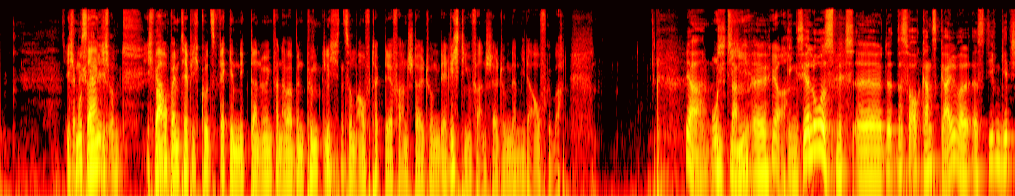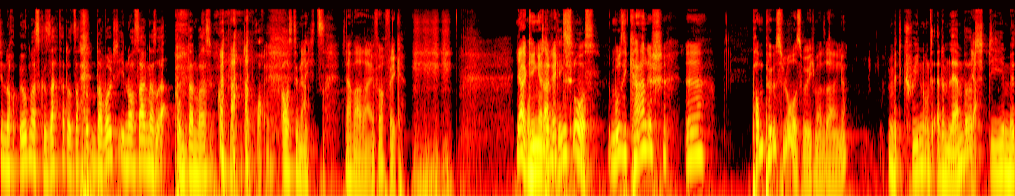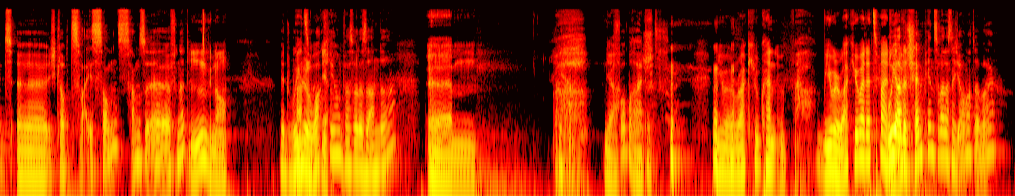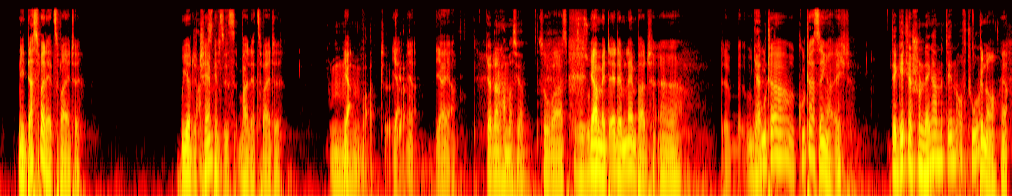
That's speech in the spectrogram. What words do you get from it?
Ich muss sagen, ich, und, ich war ja, auch beim Teppich kurz weggenickt dann irgendwann, aber bin pünktlich zum Auftakt der Veranstaltung, der richtigen Veranstaltung, dann wieder aufgewacht. Ja, und, Und die- dann äh, ja. ging es ja los mit, äh, das war auch ganz geil, weil äh, Steven Gätchen noch irgendwas gesagt hat und sagte, und da wollte ich Ihnen noch sagen, dass, ah, und dann war es komplett unterbrochen, aus dem Ja. Nichts. Da war er einfach weg. Ja, Und ging er dann direkt ging's los. musikalisch äh, pompös los, würde ich mal sagen. Ne? Mit Queen und Adam Lambert, Ja. die mit, äh, ich glaube, zwei Songs haben sie eröffnet. Mhm, genau. Mit We Will Rock ja. You und was war das andere? Ähm, oh, ja. Vorbereitet. We Will Rock You kann. We Will Rock You war der zweite. We Are ne? the Champions, war das nicht auch noch dabei? Nee, das war der zweite. We Are the War das Champions ist, war der zweite. Hm, Ja. Warte, Ja, ja, ja, ja. Ja, dann haben wir es ja. So war es. Ja, mit Adam Lampert. Äh, Ja. guter, guter Sänger, echt. Der geht ja schon länger mit denen auf Tour. Genau, ja.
